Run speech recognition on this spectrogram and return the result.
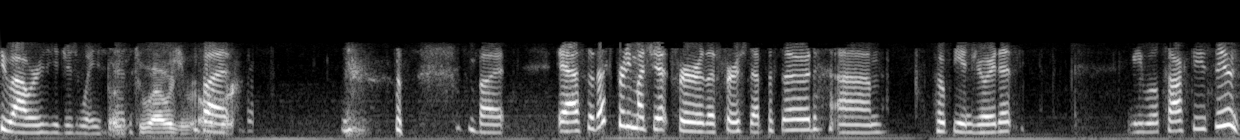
two hours you just wasted. Those two hours are But- over. but yeah, so that's pretty much it for the first episode. Um, hope you enjoyed it. We will talk to you soon.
